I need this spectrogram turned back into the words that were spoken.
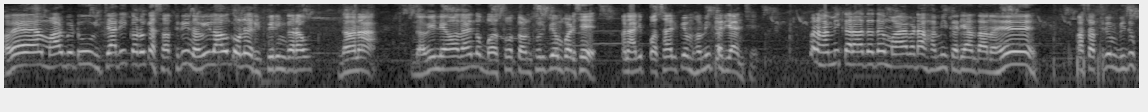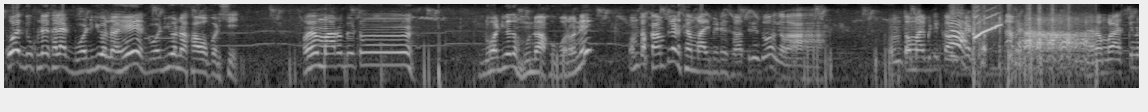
હવે મારું બેટું વિચારી કરું કે છત્રી નવી લાવું કે રિપેરિંગ કરાવું? ના ના. નવી લેવા થાય ને તો બસો, ત્રણસો રૂપિયામાં પડશે. અને આજે પચાસ રૂપિયામાં હમી કર્યા છે. પણ હમી કરાવતા તો મારા બેટા હમી કર્યા હતા નહીં. આ છત્રીમાં બીજું કોઈ દુઃખ નહીં, ખાલી દોડિયો નહીં. દોડિયો નાખાવો પડશે. હવે મારો બેટો દોડિયો તો હું નાખું પડો ને? આમ તો કમ્પ્લીટ છે મારી બેટી છત્રી તો કે હા હા આમ તો મારી બેટી કમ્પ્લીટ છે. રમણા આજકી ને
